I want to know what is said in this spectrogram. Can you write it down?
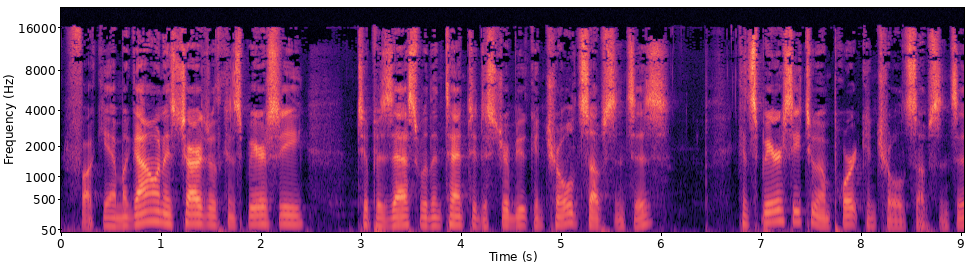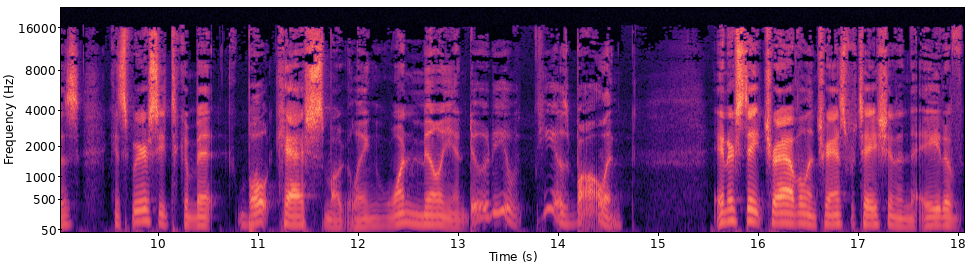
Fuck yeah. McGowan is charged with conspiracy to possess with intent to distribute controlled substances, conspiracy to import controlled substances, conspiracy to commit bulk cash smuggling, 1 million. Dude, he, he is balling. Interstate travel and transportation in the aid of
